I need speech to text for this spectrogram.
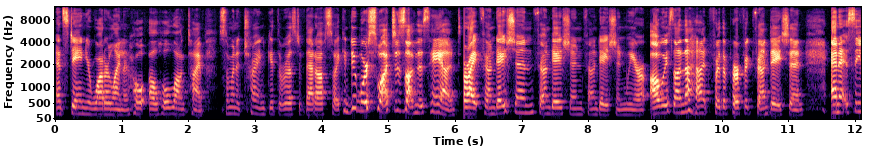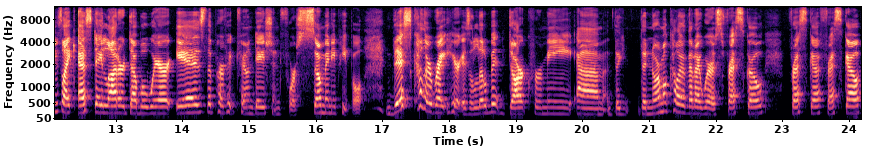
and stay in your waterline a whole, a whole long time. So i'm going to try and get the rest of that off so i can do more swatches on this hand. All right foundation foundation foundation. We are always on the hunt for the perfect foundation. And it seems like estee lauder double wear is the perfect foundation for so many people. This color right here is a little bit dark for me. Um the the normal color that i wear is fresco fresca fresco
